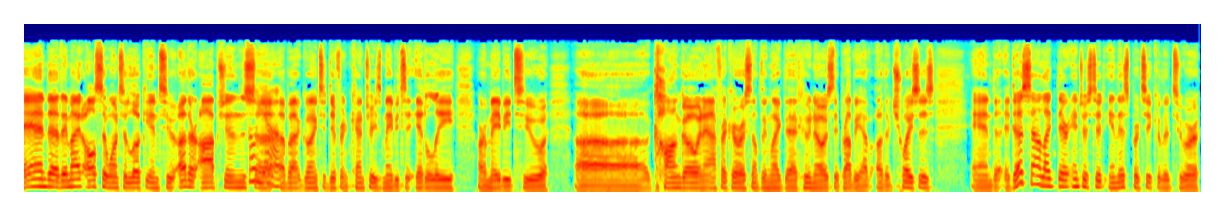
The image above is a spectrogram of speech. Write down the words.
And uh, they might also want to look into other options oh, yeah. uh, about going to different countries, maybe to Italy or maybe to uh, Congo in Africa or something like that. Who knows? They probably have other choices. And uh, it does sound like they're interested in this particular tour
